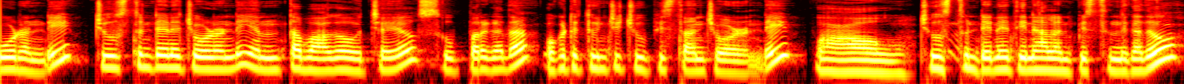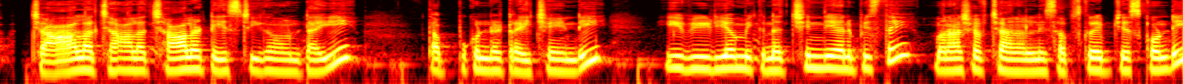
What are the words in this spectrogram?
చూడండి. చూస్తుంటేనే చూడండి ఎంత బాగా వచ్చాయో. సూపర్ కదా. ఒకటి తుంచి చూపిస్తాను చూడండి. వావ్! చూస్తుంటేనే తినాలనిపిస్తుంది కదా? చాలా చాలా చాలా టేస్టీగా ఉంటాయి. తప్పకుండా ట్రై చేయండి. ఈ వీడియో మీకు నచ్చింది అనిపిస్తే మనాషఫ్ ఛానల్ని సబ్స్క్రైబ్ చేసుకోండి.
